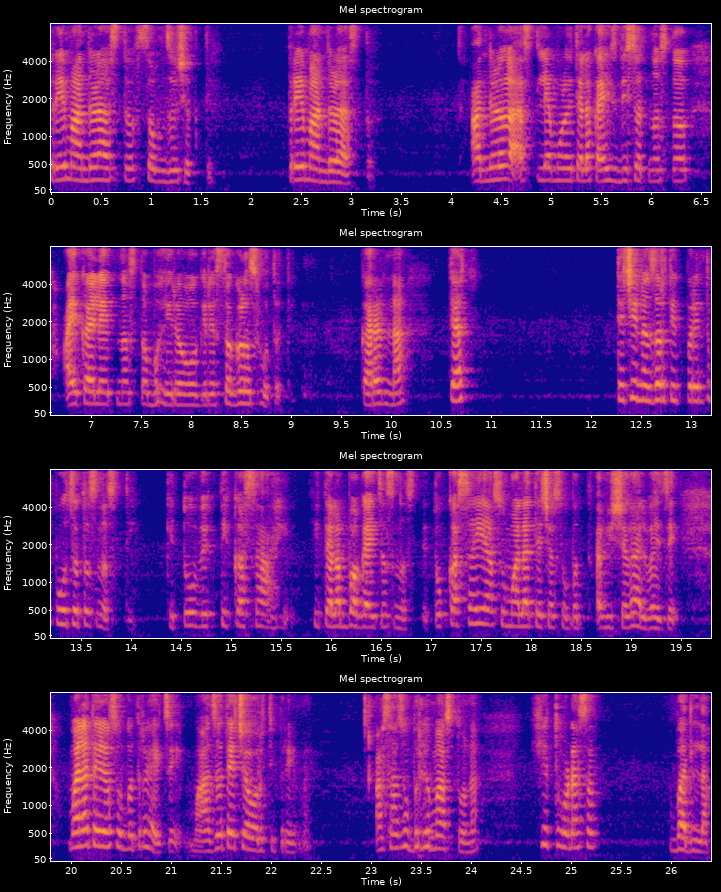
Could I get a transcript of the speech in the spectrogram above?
प्रेम आंधळं असतं समजू शकते. प्रेम आंधळं असतं. आंधळं असल्यामुळे त्याला काहीच दिसत नसतं ऐकायला येत नसतं बहिरं वगैरे सगळंच होतं ते. कारण ना त्या त्याची नजर तिथपर्यंत पोहोचतच नसते की तो व्यक्ती कसा आहे ही त्याला बघायचंच नसते. तो कसाही असो मला त्याच्यासोबत आयुष्य घालवायचे मला त्याच्यासोबत राहायचे माझं त्याच्यावरती प्रेम आहे. असा जो भ्रम असतो ना हे थोडासा बदला.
